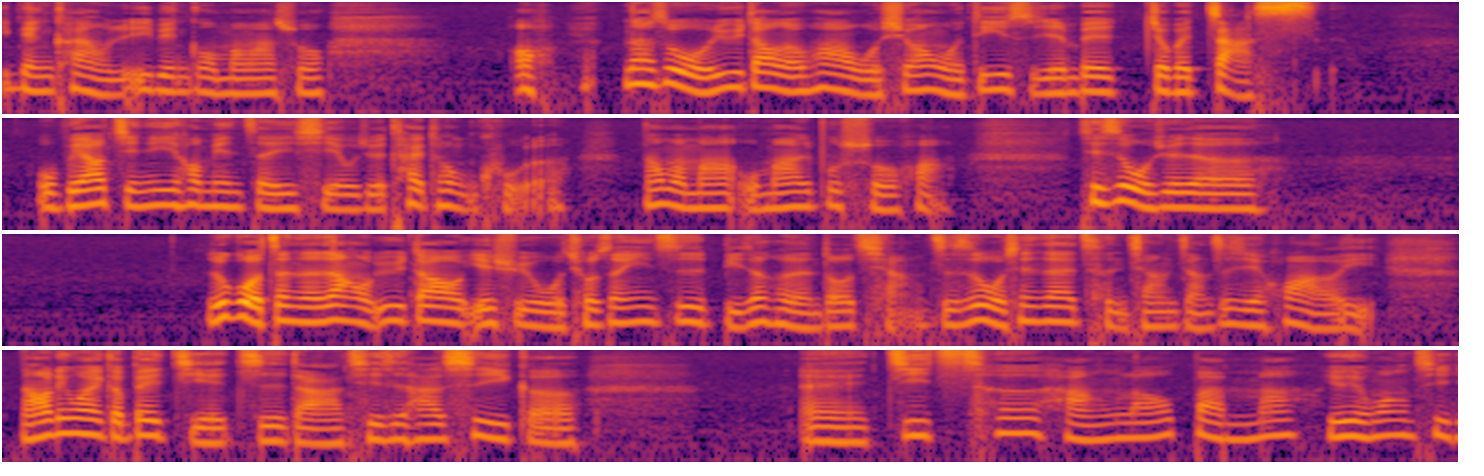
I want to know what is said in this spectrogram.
一边看，我就一边跟我妈妈说。哦，那是我遇到的话，我希望我第一时间被就被炸死，我不要经历后面这一些，我觉得太痛苦了。然后妈妈，我妈就不说话。其实我觉得，如果真的让我遇到，也许我求生意志比任何人都强，只是我现在逞强讲这些话而已。然后另外一个被截肢的，其实他是一个，诶，机车行老板吗？有点忘记。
